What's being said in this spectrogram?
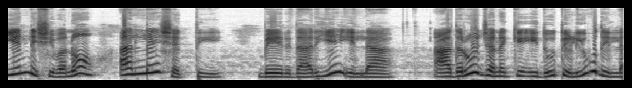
ಎಲ್ಲಿ ಶಿವನೋ ಅಲ್ಲೇ ಶಕ್ತಿ. ಬೇರೆ ದಾರಿಯೇ ಇಲ್ಲ. ಆದರೂ ಜನಕ್ಕೆ ಇದು ತಿಳಿಯುವುದಿಲ್ಲ.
